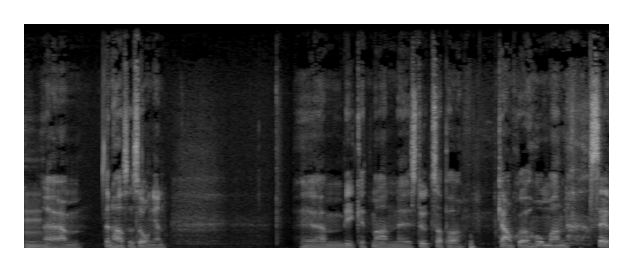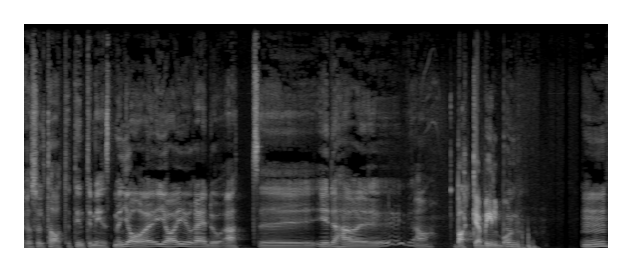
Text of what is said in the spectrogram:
mm. eh, den här säsongen. Eh, vilket man eh, studsar på, kanske, om man ser resultatet inte minst. Men jag, jag är ju redo att eh, i det här... Eh, ja, Backa Billborn? Mm,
